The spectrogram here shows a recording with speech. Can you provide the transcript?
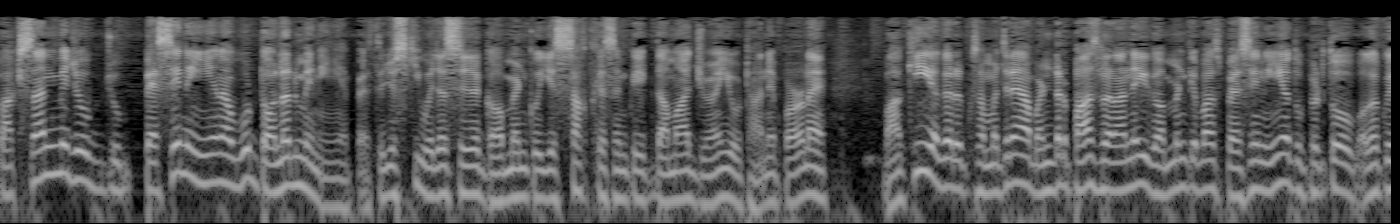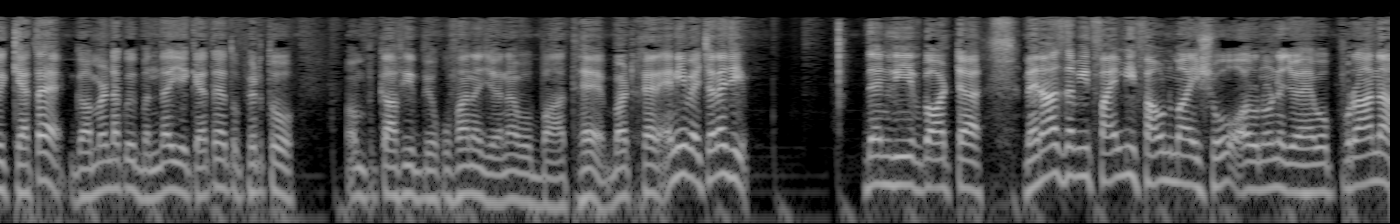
पाकिस्तान में जो जो पैसे नहीं है ना, वो डॉलर में नहीं है पैसे, जिसकी वजह से गवर्नमेंट को ये सख्त किस्म के इकदाम जो है, ये उठाने पड़ रहे हैं। बाकी अगर समझ रहे हैं आप अंडर पास बनाने की गवर्नमेंट के पास पैसे नहीं है तो फिर तो अगर कोई कहता है गवर्नमेंट का कोई बंदा ये कहता है तो फिर तो काफ़ी बेवकूफाना जो है ना वो बात है। बट खैर एनी वे चले जी। Then we got Mehnaz Naveed finally found my show और उन्होंने जो है वो पुराना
